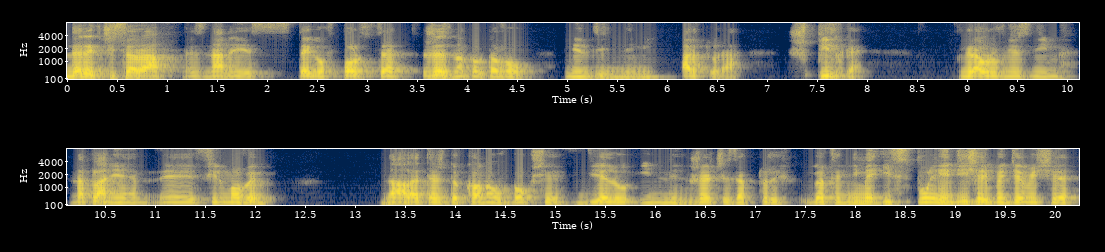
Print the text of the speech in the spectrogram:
Derek Chisora znany jest z tego w Polsce, że znokautował m.in. Artura Szpilkę. Grał również z nim na planie y, filmowym, no ale też dokonał w boksie wielu innych rzeczy, za których go cenimy i wspólnie dzisiaj będziemy się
